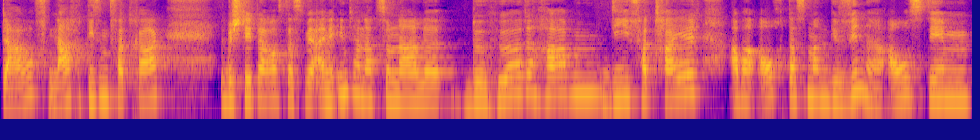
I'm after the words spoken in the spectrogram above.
darf nach diesem Vertrag, besteht daraus, dass wir eine internationale Behörde haben, die verteilt, aber auch, dass man Gewinne aus dem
